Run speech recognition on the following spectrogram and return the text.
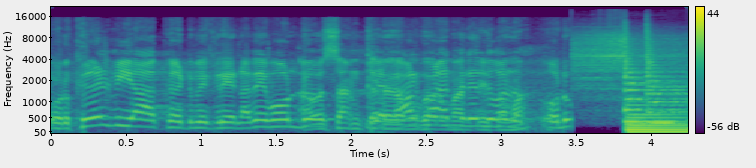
ஒரு கேள்வியாக கேட்டு வைக்கிறேன் அதே போன்று ஒரு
